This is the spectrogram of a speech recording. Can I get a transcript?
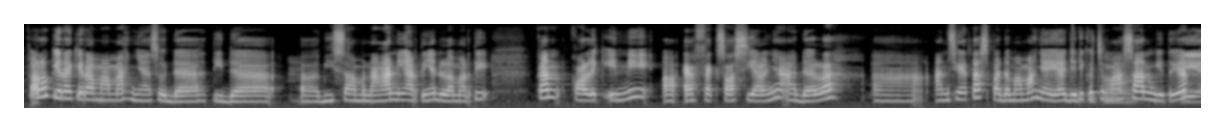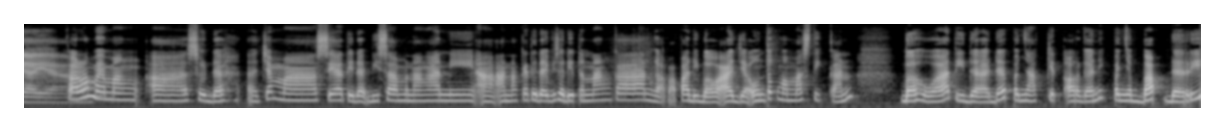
Kalau kira-kira mamahnya sudah tidak eh, bisa menangani, artinya dalam arti kan kolik ini eh, efek sosialnya adalah eh, ansietas pada mamahnya ya, jadi Betul. kecemasan gitu ya. Iya iya. Kalau memang eh, sudah eh, cemas ya, tidak bisa menangani eh, anaknya tidak bisa ditenangkan, nggak apa-apa dibawa aja untuk memastikan bahwa tidak ada penyakit organik penyebab dari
